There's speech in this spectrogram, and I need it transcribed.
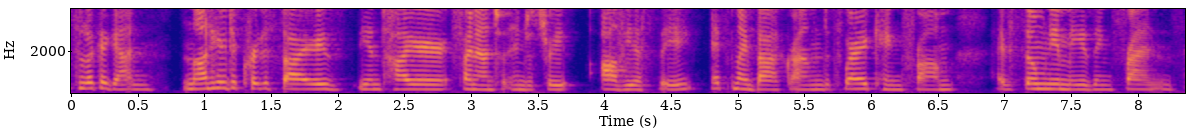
So look again, not here to criticize the entire financial industry. Obviously, it's my background. It's where I came from. I have so many amazing friends.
